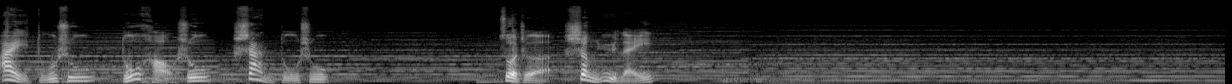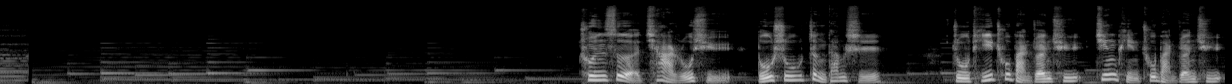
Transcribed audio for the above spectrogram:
爱读书，读好书，善读书。作者：盛玉雷。春色恰如许，读书正当时。主题出版专区、精品出版专区、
